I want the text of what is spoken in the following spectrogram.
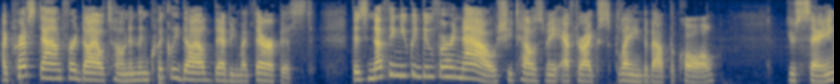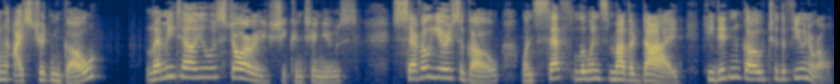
I pressed down for a dial tone and then quickly dialed Debbie, my therapist. There's nothing you can do for her now, she tells me after I explained about the call. You're saying I shouldn't go? Let me tell you a story, she continues. Several years ago, when Seth Lewin's mother died, he didn't go to the funeral.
